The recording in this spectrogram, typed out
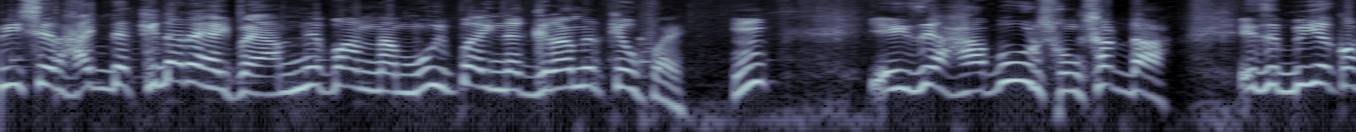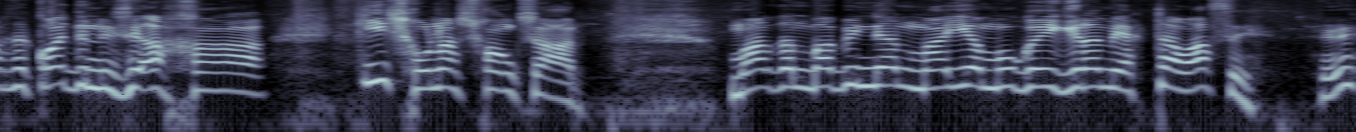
বিষের হাইদা কিনারে হাই পায়? আপনি পান না মুই পাই না গ্রামের কেউ পায়? হুম? এই যে হাবুর সংসারটা, এই যে বিয়ে করতে কয়দিন হয়েছে আহা, কি সোনার সংসার। মারদান বাবি নেন, মাইয়া মগ এই গ্রামে একটাও আছে হ্যাঁ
